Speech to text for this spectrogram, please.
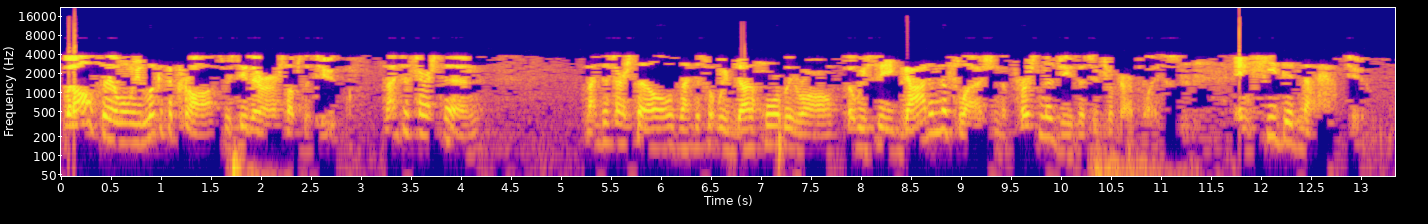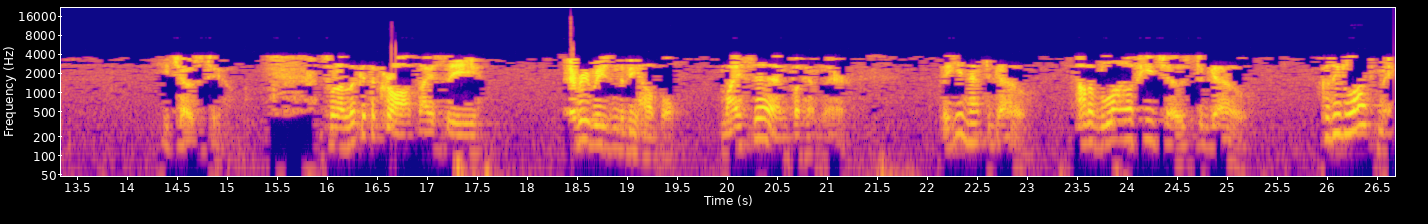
But also, when we look at the cross, we see there are our substitute. Not just our sin, not just ourselves, not just what we've done horribly wrong, but we see God in the flesh in the person of Jesus who took our place. And He did not have to. He chose to. So when I look at the cross, I see every reason to be humble. My sin put Him there. But He didn't have to go. Out of love, He chose to go. Because He loved me.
